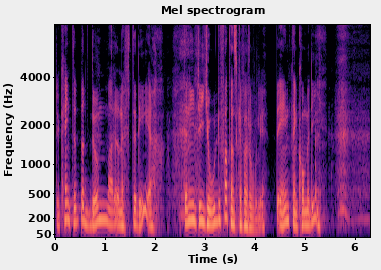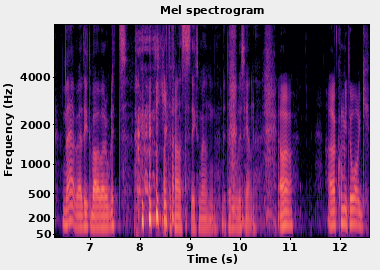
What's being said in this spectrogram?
du kan inte bedöma den efter det. Den är ju inte gjord för att den ska vara rolig. Det är inte en komedi. Nej, men jag tyckte bara det var roligt. Att det fanns liksom en lite rolig scen. Ja, jag kommer inte ihåg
